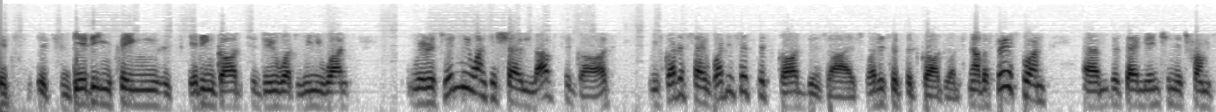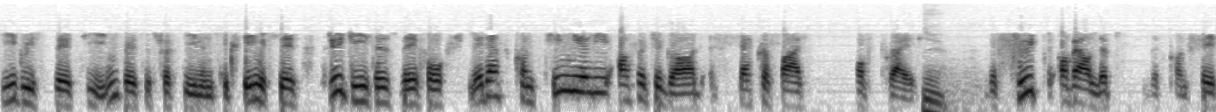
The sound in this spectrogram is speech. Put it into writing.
It's, it's getting things. It's getting God to do what we want. Whereas when we want to show love to God, we've got to say, what is it that God desires? What is it that God wants? Now, the first one um, that they mention is from Hebrews 13, verses 15 and 16, which says, Through Jesus, therefore, let us continually offer to God a sacrifice of praise, Yeah. the fruit of our lips that confess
